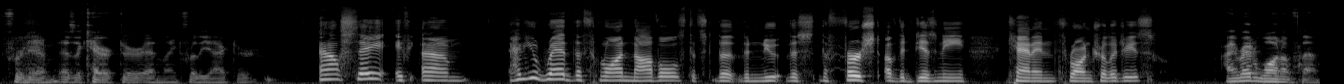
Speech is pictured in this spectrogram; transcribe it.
for him as a character and like for the actor. And I'll say, if um, have you read the Thrawn novels? That's the the new this the first of the Disney canon Thrawn trilogies. I read one of them.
